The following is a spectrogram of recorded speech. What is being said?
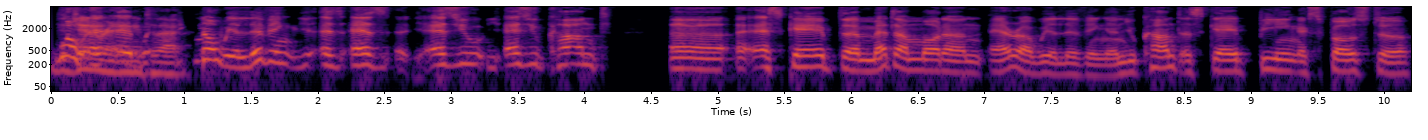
degenerating uh, uh, into that. No, we're living as as as you as you can't uh, escape the meta modern era we're living in. You can't escape being exposed to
